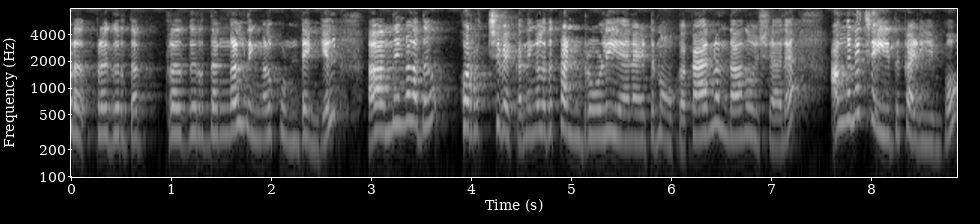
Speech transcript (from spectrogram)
പ്ര പ്രകൃത പ്രകൃതങ്ങൾ നിങ്ങൾക്കുണ്ടെങ്കിൽ നിങ്ങളത് കുറച്ച് വെക്കുക നിങ്ങളത് കൺട്രോൾ ചെയ്യാനായിട്ട് നോക്കുക. കാരണം എന്താണെന്ന് വെച്ചാൽ അങ്ങനെ ചെയ്ത് കഴിയുമ്പോൾ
